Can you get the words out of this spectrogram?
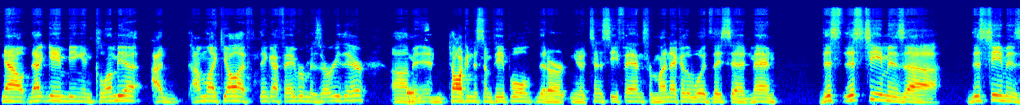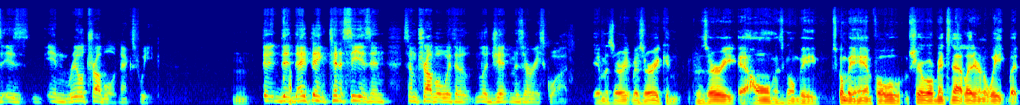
Now that game being in columbia i i'm like y'all. I think i favor missouri there. Um, and, and talking to some people that are you know tennessee fans from my neck of the woods they said man this this team is uh this team is is in real trouble next week they think Tennessee is in some trouble with a legit Missouri squad. Yeah, Missouri, Missouri can Missouri at home is going to be it's going to be a handful. I'm sure we'll mention that later in the week, but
